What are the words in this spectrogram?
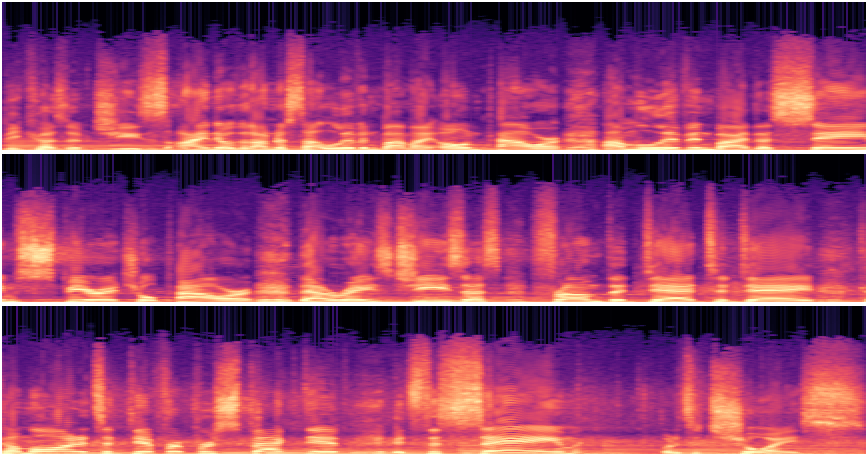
because of Jesus. I know that I'm just not living by my own power, I'm living by the same spiritual power that raised Jesus from the dead today Come on, it's a different perspective. It's the same, but it's a choice.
